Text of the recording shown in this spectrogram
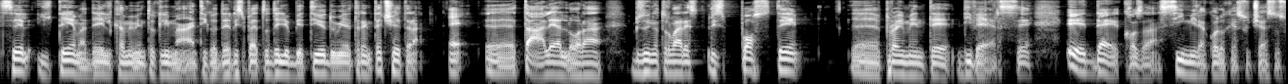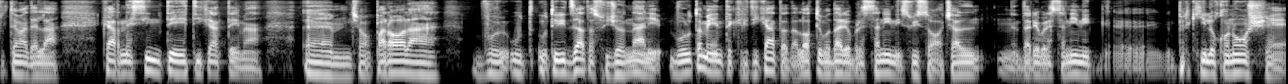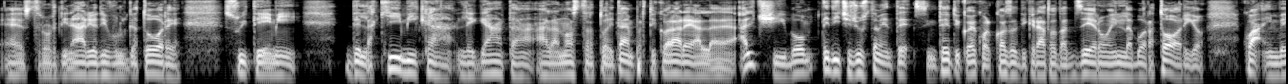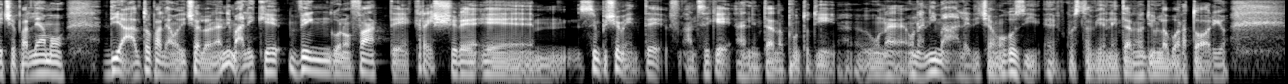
se il tema del cambiamento climatico, del rispetto degli obiettivi 2030, eccetera, è eh, tale, allora bisogna trovare risposte eh, probabilmente diverse. Ed è cosa simile a quello che è successo sul tema della carne sintetica, tema ehm, diciamo parola utilizzata sui giornali volutamente, criticata dall'ottimo Dario Bressanini sui social. Dario Bressanini, eh, per chi lo conosce, è straordinario divulgatore sui temi della chimica legata alla nostra attualità, in particolare al, al cibo, e dice giustamente sintetico è qualcosa di creato da zero in laboratorio. Qua invece parliamo di altro, parliamo di cellule animali che vengono fatte crescere eh, semplicemente, anziché all'interno appunto di una un, animale, diciamo così, e questo avviene all'interno di un laboratorio.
